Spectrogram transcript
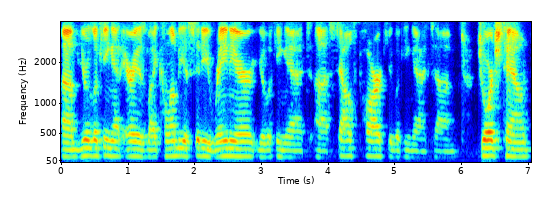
um, you're looking at areas like Columbia City, Rainier, you're looking at uh, South Park, you're looking at um, Georgetown.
